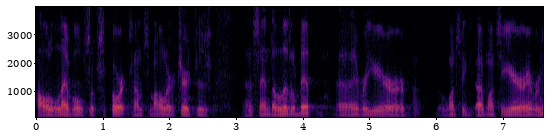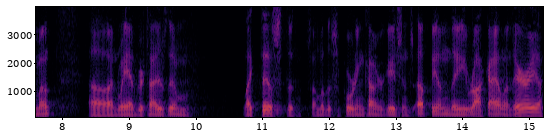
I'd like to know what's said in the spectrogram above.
all levels of support. Some smaller churches uh, send a little bit uh, every year or once a, uh, once a year or every month. Uh, and we advertise them like this to some of the supporting congregations up in the Rock Island area.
